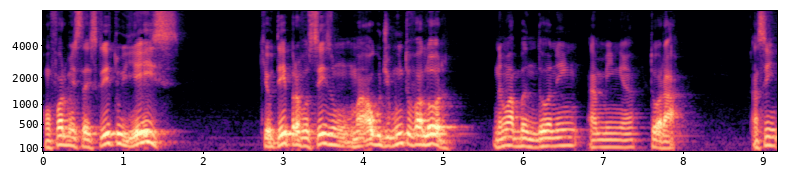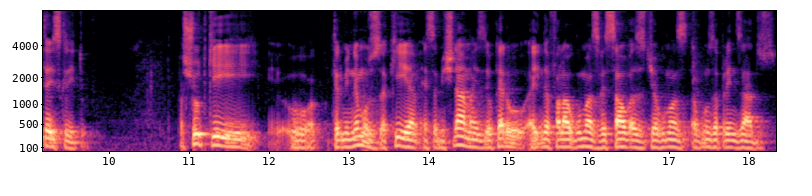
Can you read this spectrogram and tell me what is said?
Conforme está escrito, e eis que eu dei para vocês uma, algo de muito valor. Não abandonem a minha Torá. Assim está escrito. Acho que terminamos aqui essa Mishnah, mas eu quero ainda falar algumas ressalvas de algumas, alguns aprendizados.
